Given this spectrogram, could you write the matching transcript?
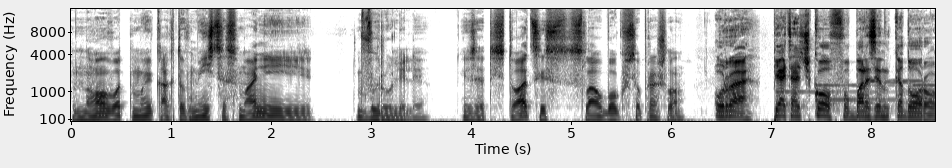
но вот мы как-то вместе с Маней вырулили из этой ситуации, слава богу, все прошло. Ура! Пять очков Борзенкадору.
